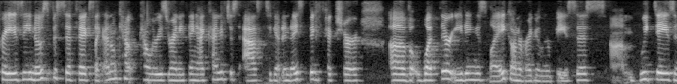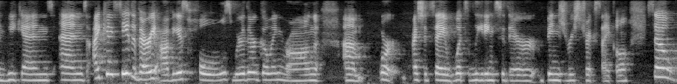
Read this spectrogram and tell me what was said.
crazy no specifics like i don't count calories or anything. I kind of just ask to get a nice big picture of what their eating is like on a regular basis um, weekdays and weekends. And i can see the very obvious holes where they're going wrong um, or I should say, what's leading to their binge restrict cycle. So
